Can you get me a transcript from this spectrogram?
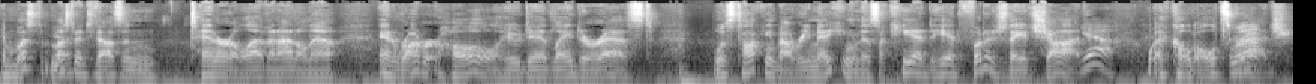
It must must have been 2010 or 11, I don't know. And Robert Hall, who did Laid to Rest, was talking about remaking this. Like he had he had footage they had shot. Yeah. Called Old Scratch.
